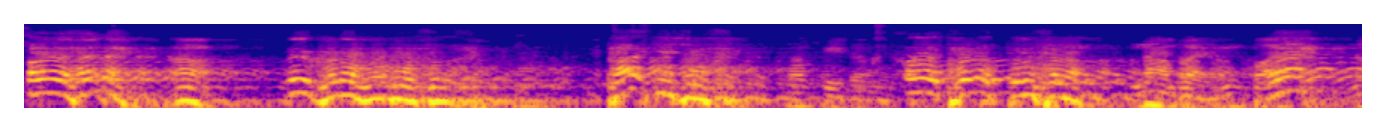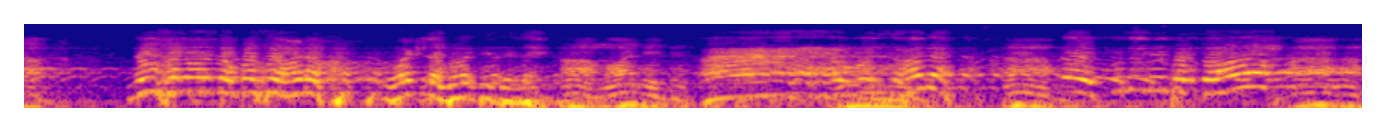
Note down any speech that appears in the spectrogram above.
હોડે છે થાકી જશે થાકી જાઉં. હવે થોડો તું સલાહ ના ભાઈ હું ના. નહીં સલાહ તો પછી હડે વટલે ગોતી દે લે હા માંડી દે. બોલતો હવે હા એ કુદી નહીં પડતો હા. હા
